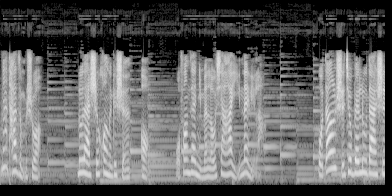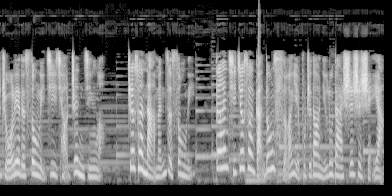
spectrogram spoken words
那他怎么说？陆大师晃了个神，哦，我放在你们楼下阿姨那里了。我当时就被陆大师拙劣的送礼技巧震惊了。这算哪门子送礼？邓安琪就算感动死了，也不知道你陆大师是谁呀。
